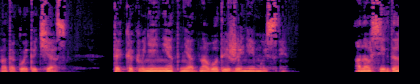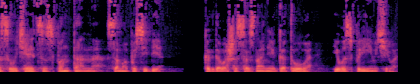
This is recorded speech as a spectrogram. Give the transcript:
на такой-то час, так как в ней нет ни одного движения мысли. Она всегда случается спонтанно, сама по себе, когда ваше сознание готово и восприимчиво.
